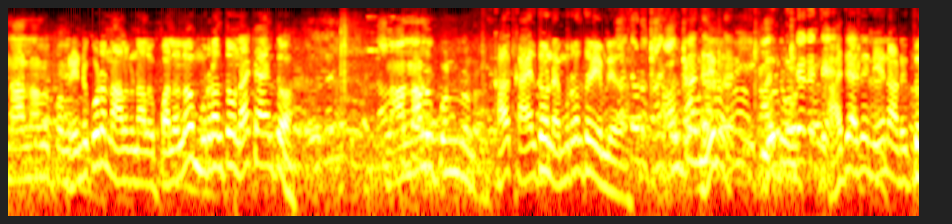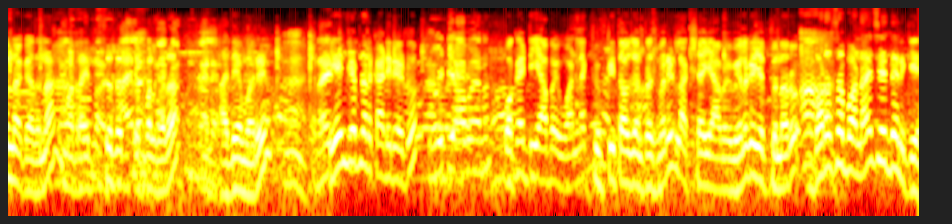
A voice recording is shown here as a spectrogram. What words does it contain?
నాలుగు నాలుగు పనులు రెండు కూడా నాలుగు నాలుగు పళ్ళలో ముర్రలతో ఉన్నాయా కాయలతో నాలుగు నాలుగు పనులు ఉన్నాయి కాదు కాయలతో ఉన్నాయి ముర్రలతో ఏం లేదా? అదే. అదే నేను అడుగుతున్నా కదనా మా రైతు చెప్పాలి కదా. అదే మరి. ఏం చెప్తున్నారు కాడి రేటు? ఒకటి యాభై one lakh fifty thousand plus మరి లక్ష యాభై వేలుగా చెప్తున్నారు. భరోసా బాగున్నాయా చేద్దానికి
